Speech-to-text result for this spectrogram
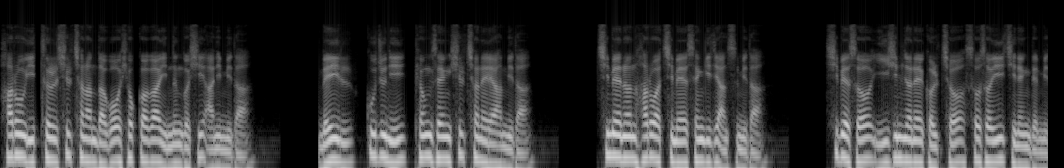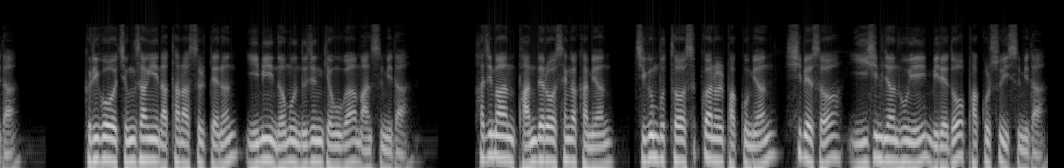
하루 이틀 실천한다고 효과가 있는 것이 아닙니다. 매일 꾸준히 평생 실천해야 합니다. 치매는 하루아침에 생기지 않습니다. 10에서 20년에 걸쳐 서서히 진행됩니다. 그리고 증상이 나타났을 때는 이미 너무 늦은 경우가 많습니다. 하지만 반대로 생각하면 지금부터 습관을 바꾸면 10에서 20년 후의 미래도 바꿀 수 있습니다.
